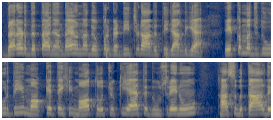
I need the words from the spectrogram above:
ਦਰੜ ਦਿੱਤਾ ਜਾਂਦਾ ਹੈ। ਉਹਨਾਂ ਦੇ ਉੱਪਰ ਗੱਡੀ ਚੜਾ ਦਿੱਤੀ ਜਾਂਦੀ ਹੈ। ਇੱਕ ਮਜ਼ਦੂਰ ਦੀ ਮੌਕੇ ਤੇ ਹੀ ਮੌਤ ਹੋ ਚੁੱਕੀ ਹੈ ਤੇ ਦੂਸਰੇ ਨੂੰ ਹਸਪਤਾਲ ਦੇ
